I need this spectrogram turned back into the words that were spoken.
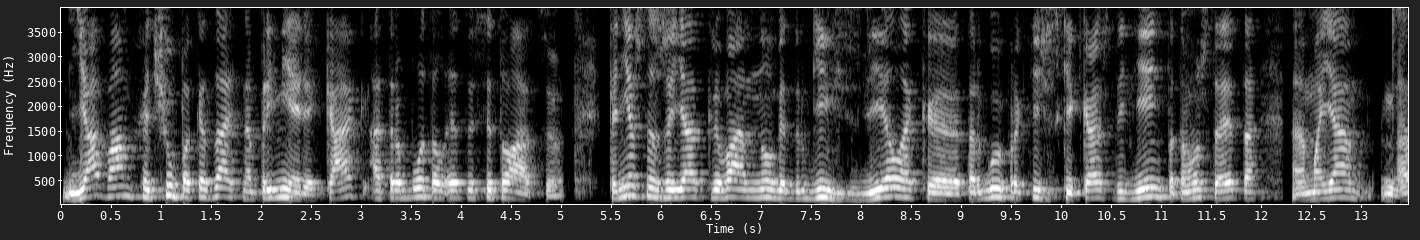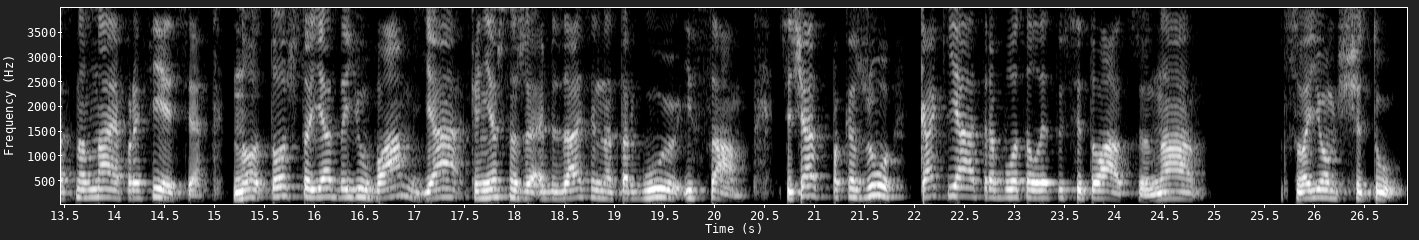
Я вам хочу показать на примере, как отработал эту ситуацию. Конечно же, я открываю много других сделок, э, торгую практически каждый день, потому что это э, моя основная профессия. Но то, что я даю вам, я, конечно же, обязательно торгую и сам. Сейчас покажу, как я отработал эту ситуацию на своем счету.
